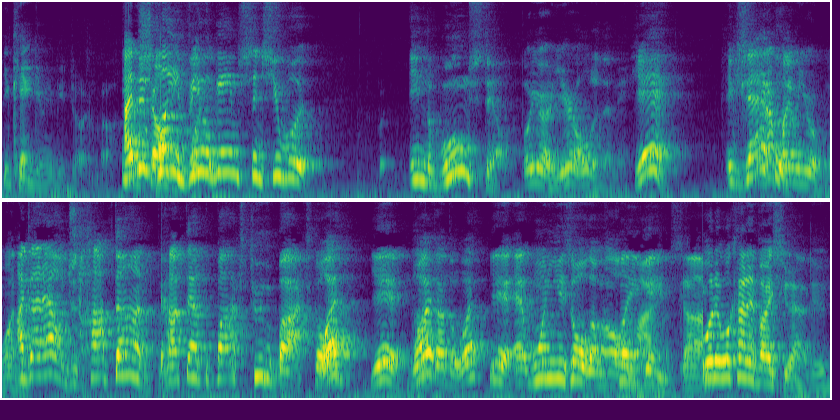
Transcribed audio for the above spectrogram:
You can't give me to be Jordan, bro. I've been playing video Fuck games since you were in the womb still. Well, you're a year older than me. Yeah, You're not exactly. playing when you were one. I got out and just hopped on. Hopped out the box to the box. dog. What? Yeah. What? Hopped What? out the what? Yeah, at one years old, I was Oh playing my games. God. What, what kind of advice you have, dude?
